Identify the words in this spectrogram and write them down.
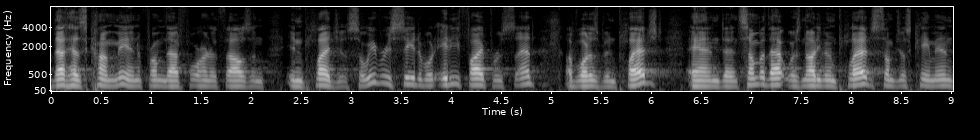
that has come in from that 400,000 in pledges. So we've received about 85% of what has been pledged, and, and, some of that was not even pledged. Some just came in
